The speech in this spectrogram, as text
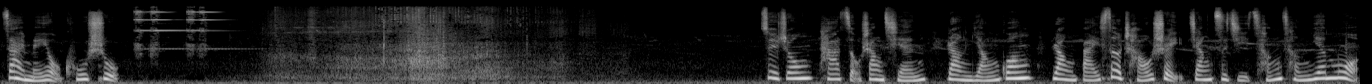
再没有枯树。”最终，他走上前，让阳光、让白色潮水将自己层层淹没。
